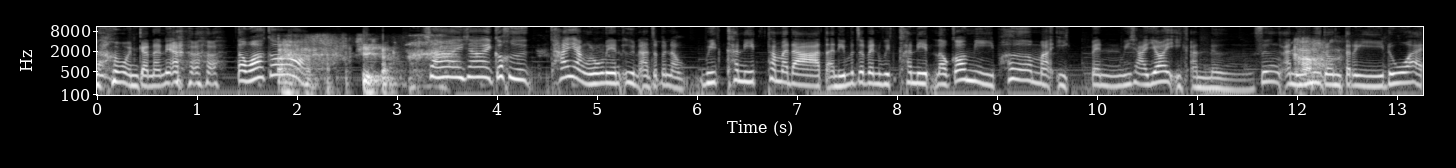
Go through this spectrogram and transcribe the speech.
แล้วเหมือนกันนะเนี่ย แต่ว่าก็ ใช่ใช่ก็คือถ้าอย่างโรงเรียนอื่นอาจจะเป็นแบบวิทย์คณิตธรรมดา แต่อันนี้มันจะเป็นวิทย์คณิตแล้วก็มีเพิ่มมาอีกเป็นวิชาย่อยอีกอันหนึ่งซึ่งอันนี้มีดนตรีด้วย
